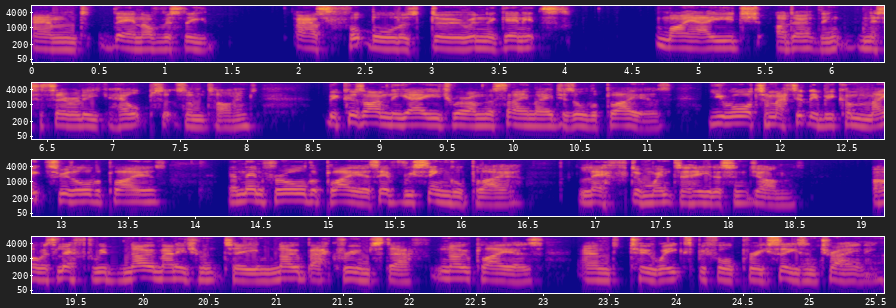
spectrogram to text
and then obviously as footballers do, and again, it's my age. I don't think necessarily helps at sometimes because I'm the age where I'm the same age as all the players. You automatically become mates with all the players, and then for all the players, every single player left and went to Heather St John's. I was left with no management team, no backroom staff, no players, and two weeks before pre-season training.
